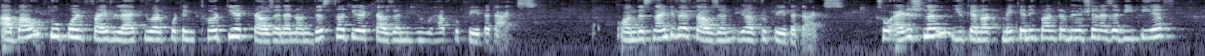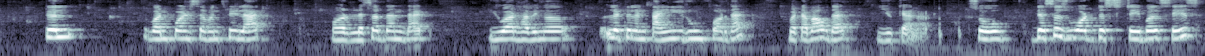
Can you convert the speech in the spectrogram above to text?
about 2.5 lakh you are putting 38,000 and on this 38,000 you have to pay the tax on this 95,000 you have to pay the tax. So additional you cannot make any contribution as a VPF till 1.73 lakh or lesser than that you are having a little and tiny room for that but above that you cannot. So this is what this table says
